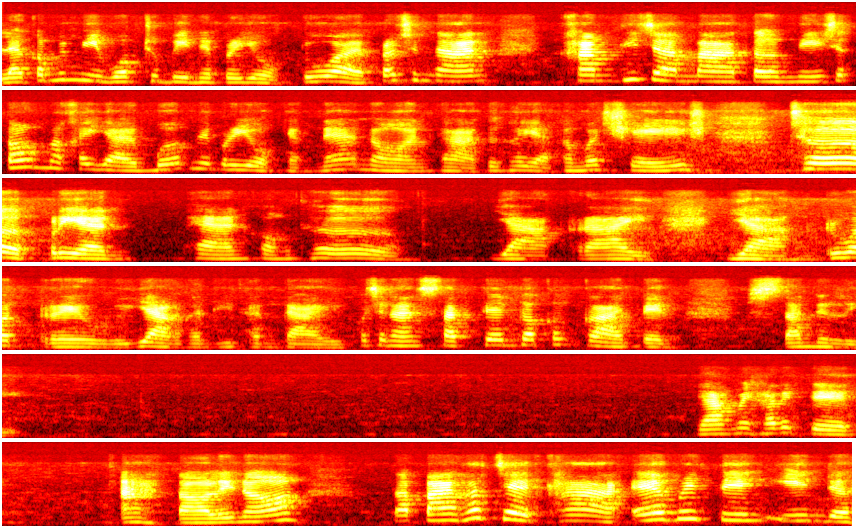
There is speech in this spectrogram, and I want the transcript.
แล้วก็ไม่มี verb to be ในประโยคด้วย เพราะฉะนั้น คำที่จะมาเติมนี้จะต้องมาขยาย verb ในประโยคอย่างแน่นอนค่ะ คือขยายคำว่า change เธอเปลี่ยนแผนของเธอ อย่างไร อย่างรวดเร็วหรืออย่างทันทีทันใด เพราะฉะนั้น sudden ก็กลายเป็น suddenly ยากไหมคะเด็กๆ อะ ต่อเลยเนาะ ต่อไปข้อ 7 ค่ะ everything in the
